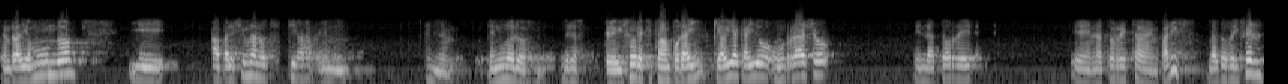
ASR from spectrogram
en Radio Mundo y apareció una noticia en, en, uno de los, de los televisores que estaban por ahí que había caído un rayo en la torre en la torre esta en París, la torre Eiffel.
